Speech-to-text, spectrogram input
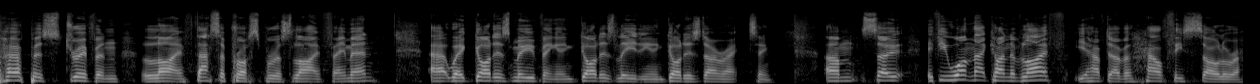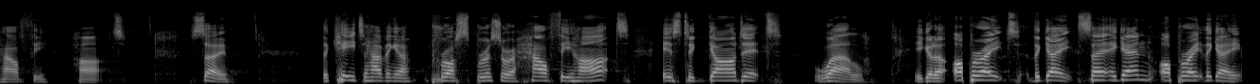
purpose driven life. That's a prosperous life, amen? Uh, where God is moving and God is leading and God is directing. Um, so, if you want that kind of life, you have to have a healthy soul or a healthy heart. So, the key to having a prosperous or a healthy heart is to guard it well. You've got to operate the gate. Say it again operate the gate.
